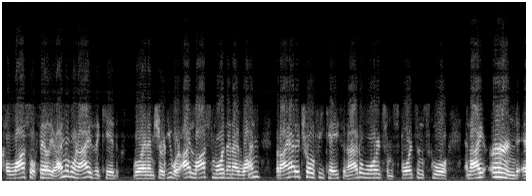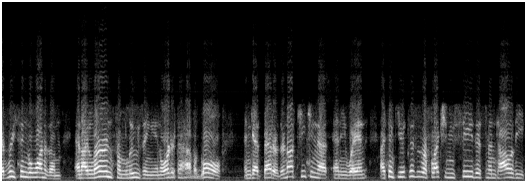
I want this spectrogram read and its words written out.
colossal failure. I remember when I was a kid, Roy, and I'm sure you were. I lost more than I won, but I had a trophy case and I had awards from sports and school and I earned every single one of them, and I learned from losing in order to have a goal and get better. They're not teaching that anyway, and I think you, this is a reflection. You see this mentality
